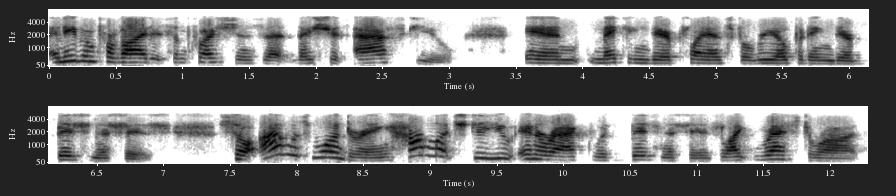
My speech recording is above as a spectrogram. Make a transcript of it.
and even provided some questions that they should ask you in making their plans for reopening their businesses. So I was wondering how much do you interact with businesses like restaurants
